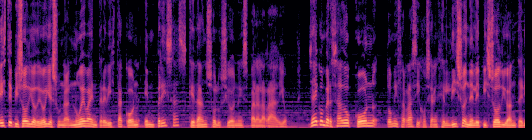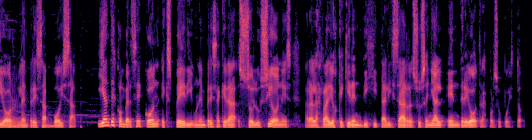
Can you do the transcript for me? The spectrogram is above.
Este episodio de hoy es una nueva entrevista con empresas que dan soluciones para la radio. Ya he conversado con Tommy Ferraz y José Ángel Lizo en el episodio anterior, la empresa VoiceUp. Y antes conversé con Experi, una empresa que da soluciones para las radios que quieren digitalizar su señal, entre otras, por supuesto.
